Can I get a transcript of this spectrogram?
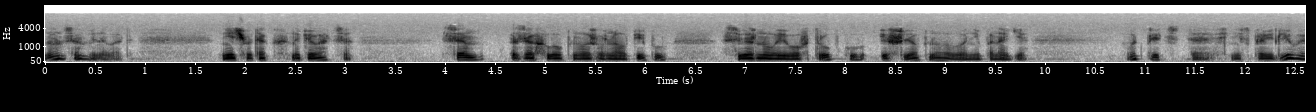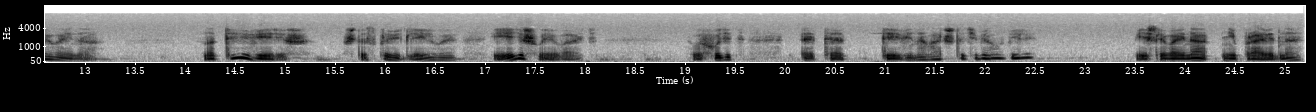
Но он сам виноват. Нечего так напиваться». Сэм захлопнула журнал «Пипл», свернула его в трубку и шлепнула Лони по ноге. «Вот представь, несправедливая война». Но ты веришь, что справедливое, и едешь воевать. Выходит, это ты виноват, что тебя убили? Если война неправедная,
